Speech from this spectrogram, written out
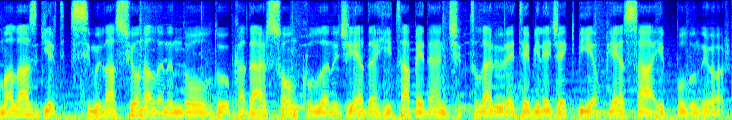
Malazgirt, simülasyon alanında olduğu kadar son kullanıcıya da hitap eden çıktılar üretebilecek bir yapıya sahip bulunuyor.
